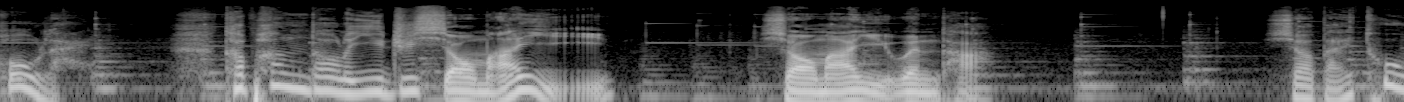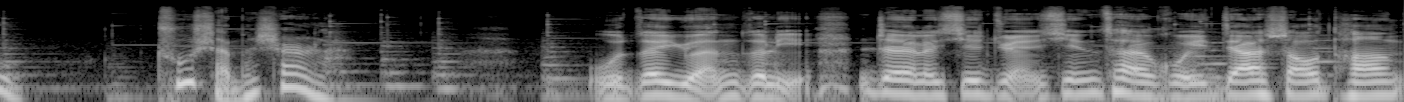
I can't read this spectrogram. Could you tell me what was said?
后来，他碰到了一只小蚂蚁。小蚂蚁问他：“小白兔，出什么事儿了？”我在园子里摘了些卷心菜回家烧汤，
